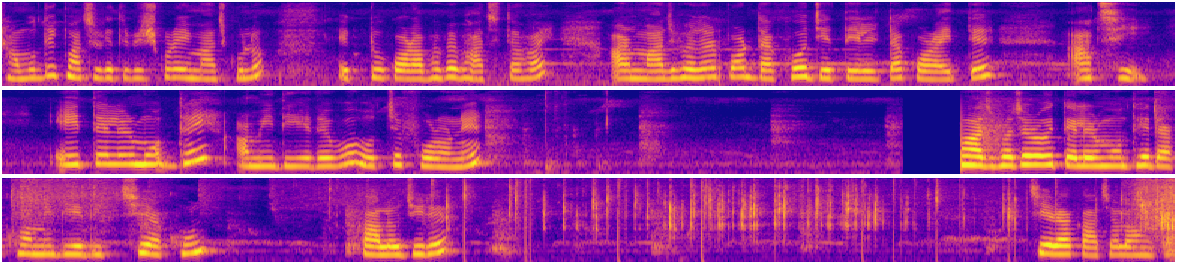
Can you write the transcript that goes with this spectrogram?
সামুদ্রিক মাছের ক্ষেত্রে, বিশেষ করে এই মাছগুলো, একটু কড়াভাবে ভাজতে হয়। আর মাছ ভাজার পর দেখো যে তেলটা কড়াইতে আছে। এই তেলের মধ্যেই আমি দিয়ে দেব হচ্ছে ফোড়নে। মাছ ভাজার ওই তেলের মধ্যে দেখো আমি দিয়ে দিচ্ছি এখন কালো জিরে, চেরা কাঁচা লঙ্কা।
